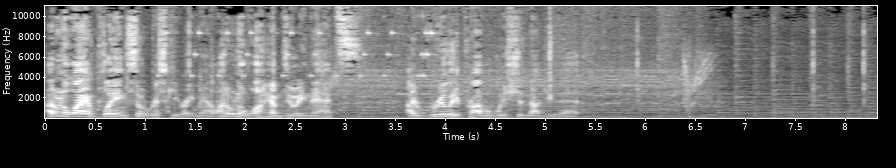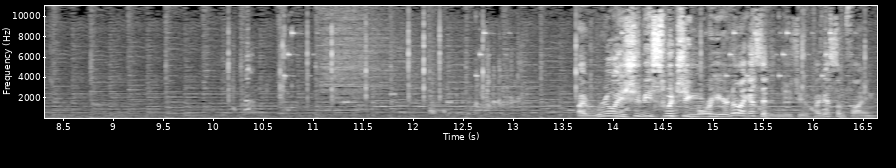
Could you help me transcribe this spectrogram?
I don't know why I'm playing so risky right now. I don't know why I'm doing that. I really probably should not do that. I really should be switching more here. No, I guess I didn't need to. I guess I'm fine.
